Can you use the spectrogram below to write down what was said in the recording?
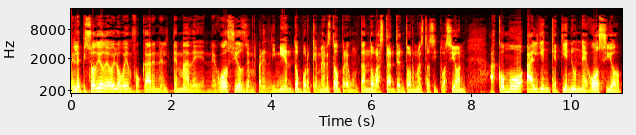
El episodio de hoy lo voy a enfocar en el tema de negocios, de emprendimiento, porque me han estado preguntando bastante en torno a esta situación, a cómo alguien que tiene un negocio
